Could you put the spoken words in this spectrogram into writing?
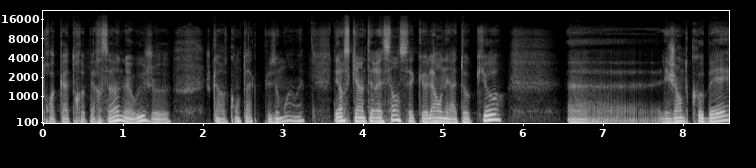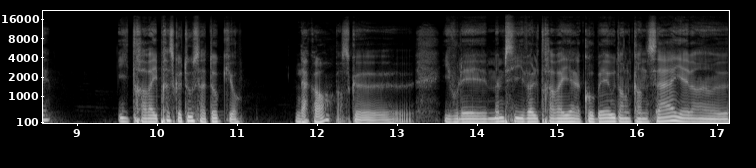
trois, quatre personnes, oui, je, je, garde contact plus ou moins. Ouais. D'ailleurs, ce qui est intéressant, c'est que là, on est à Tokyo. Euh, les gens de Kobe, ils travaillent presque tous à Tokyo. D'accord. Parce que ils voulaient, même s'ils veulent travailler à Kobe ou dans le Kansai, eh ben, euh,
